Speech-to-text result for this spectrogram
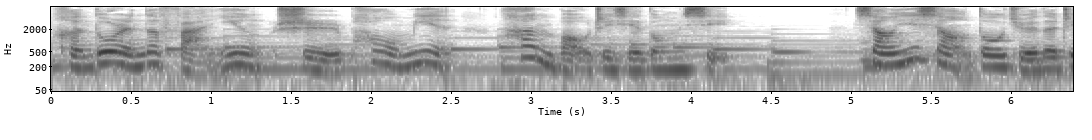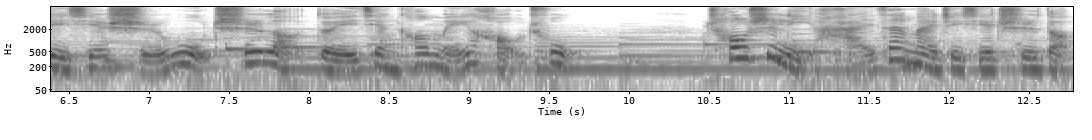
很多人的反应是泡面、汉堡这些东西。想一想，都觉得这些食物吃了对健康没好处。超市里还在卖这些吃的，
